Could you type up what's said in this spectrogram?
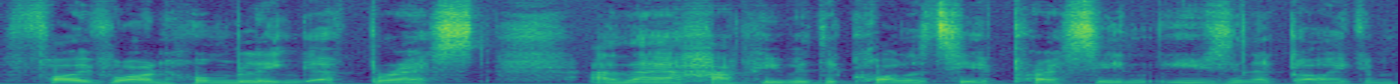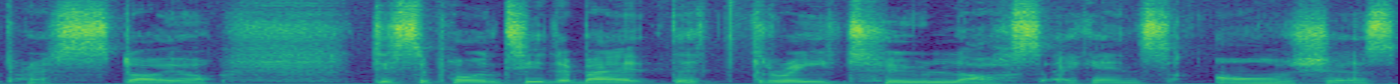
5 1 humbling of Brest, and they are happy with the quality of pressing using a Gegenpress style. Disappointed about the 3 2 loss against Angers.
